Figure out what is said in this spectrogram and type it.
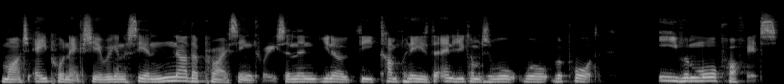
March, April next year, we're going to see another price increase, and then you know the companies, the energy companies will will report even more profits,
